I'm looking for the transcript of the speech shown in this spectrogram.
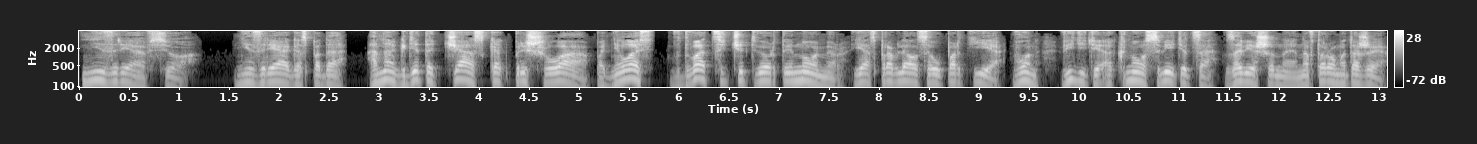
не зря все». «Не зря, господа. Она где-то час как пришла, поднялась в двадцать четвертый номер. Я справлялся у портье. Вон, видите, окно светится, завешенное на втором этаже.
